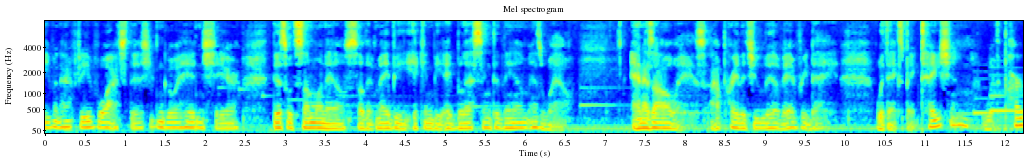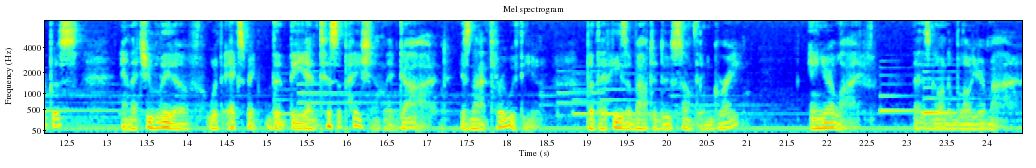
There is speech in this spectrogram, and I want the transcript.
even after you've watched this, you can go ahead and share this with someone else so that maybe it can be a blessing to them as well. And as always, I pray that you live every day with expectation, with purpose, and that you live with expect the, the anticipation that God is not through with you, but that He's about to do something great in your life that is going to blow your mind.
